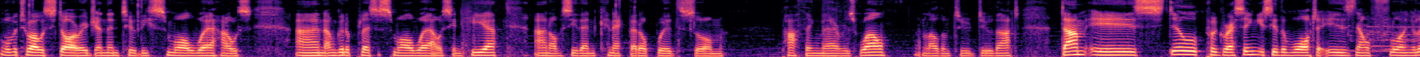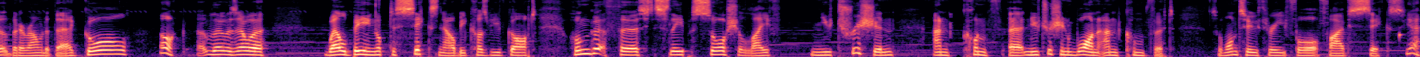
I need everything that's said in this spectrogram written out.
over to our storage and then to the small warehouse and I'm going to place a small warehouse in here and obviously then connect that up with some pathing there as well and allow them to do that. Dam is still progressing. You see the water is now flowing a little bit around it there. Goal. Oh, there was our well-being up to six now because we've got hunger, thirst, sleep, social life, nutrition, and uh, nutrition one and comfort. So one, two, three, four, five, six. Yeah,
